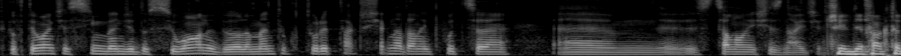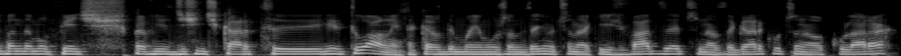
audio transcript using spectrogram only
tylko w tym momencie SIM będzie dosyłany do elementu, który tak czy siak na danej płytce scalonej się znajdzie. Czyli de facto będę mógł mieć pewnie z 10 kart y, wirtualnych na każdym moim urządzeniu, czy na jakiejś wadze, czy na zegarku, czy na okularach.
